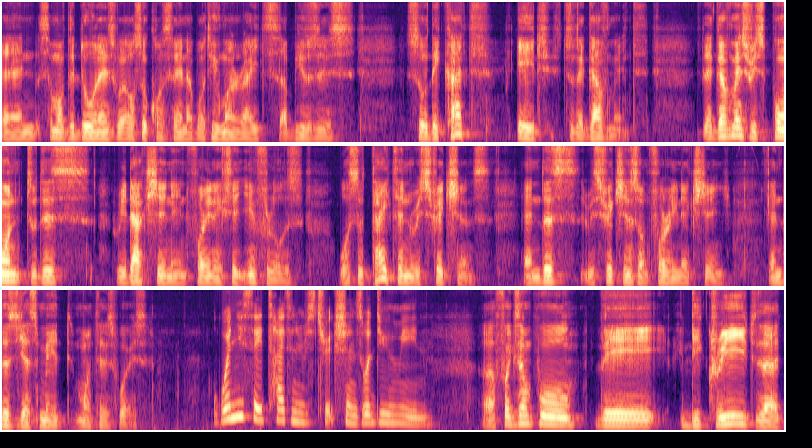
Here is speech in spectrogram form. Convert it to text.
And some of the donors were also concerned about human rights abuses. So they cut aid to the government. The government's response to this reduction in foreign exchange inflows was to tighten restrictions, and this restrictions on foreign exchange. And this just made matters worse. When you say tighten restrictions, what do you mean? Uh, for example, they decreed that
